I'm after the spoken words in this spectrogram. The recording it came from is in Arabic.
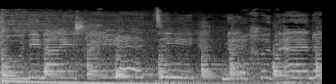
خلوني نعيش حياتي. ناخد أنا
